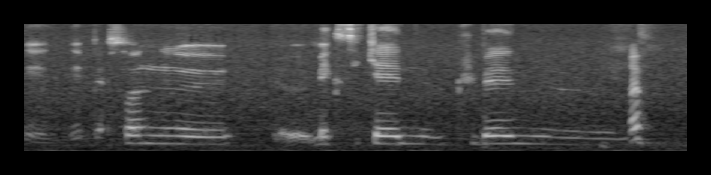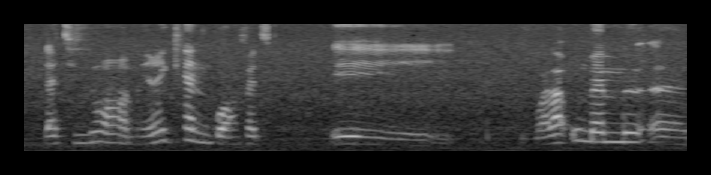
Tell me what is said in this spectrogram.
des, des personnes euh, euh, mexicaines, cubaines, euh, bref, latino-américaines, quoi, en fait. Et voilà, ou même, euh,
